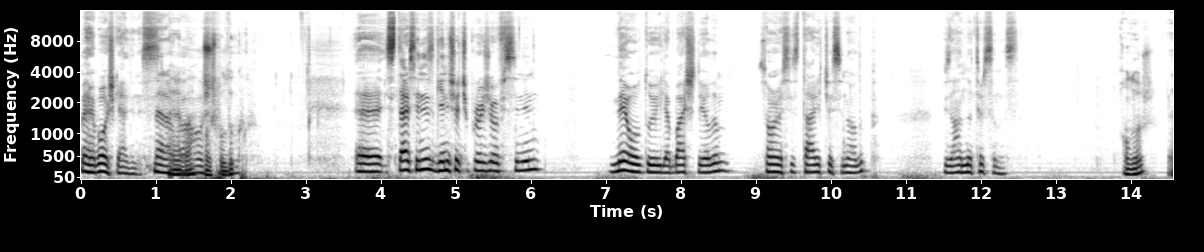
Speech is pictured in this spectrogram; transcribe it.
Merhaba, hoş geldiniz. Merhaba, Merhaba hoş, hoş bulduk. bulduk. Ee, isterseniz Geniş Açı Proje Ofisi'nin ne olduğuyla başlayalım. Sonra siz tarihçesini alıp bize anlatırsınız. Olur. Ee,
